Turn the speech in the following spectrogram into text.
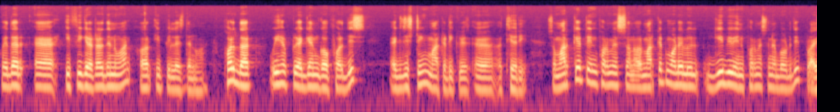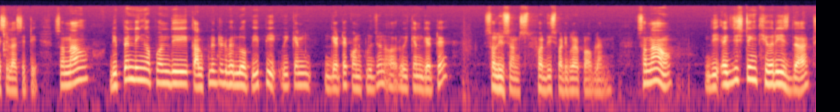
whether uh, if greater than 1 or if less than 1. For that we have to again go for this existing market uh, theory. So, market information or market model will give you information about the price elasticity. So, now depending upon the calculated value of E p we can get a conclusion or we can get a solutions for this particular problem. So, now the existing theory is that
